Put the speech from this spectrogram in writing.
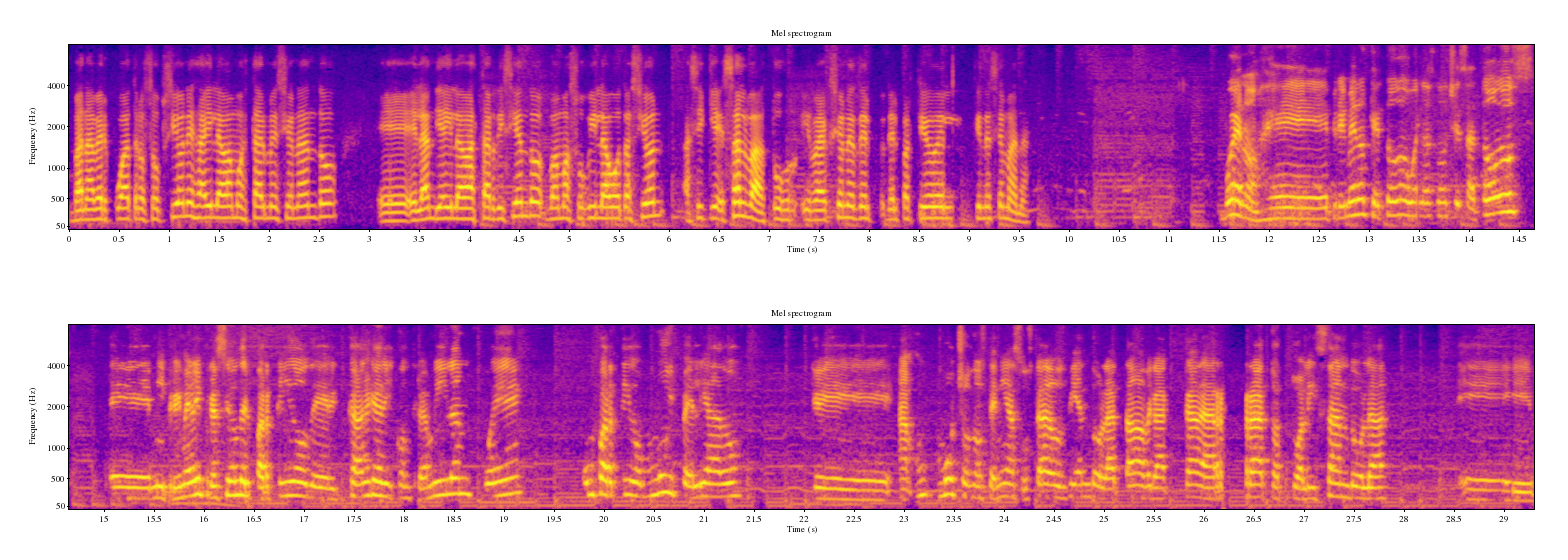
Van a haber cuatro opciones, ahí la vamos a estar mencionando. eh, el Andy ahí la va a estar diciendo. Vamos a subir la votación. Así que, Salva, tus reacciones del, del partido del fin de semana. Bueno, eh, primero que todo, buenas noches a todos. Eh, mi primera impresión del partido del Cagliari contra Milan fue un partido muy peleado que a mu- muchos nos tenía asustados viendo la tabla cada rato actualizándola, eh,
